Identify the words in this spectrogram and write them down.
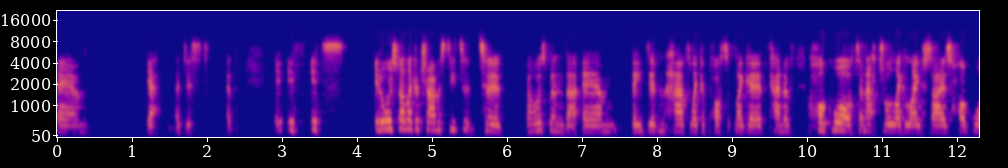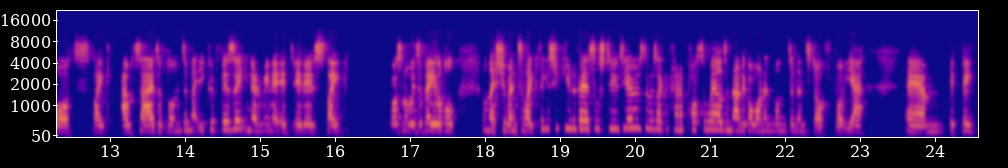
um, yeah, I just if it's it always felt like a travesty to to my husband that um they didn't have like a pot like a kind of Hogwarts, an actual like life size Hogwarts like outside of London that you could visit. You know what I mean? It, it is like wasn't always available unless you went to like it's Universal Studios. There was like a kind of Potter World, and now they got one in London and stuff. But yeah, um, it they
